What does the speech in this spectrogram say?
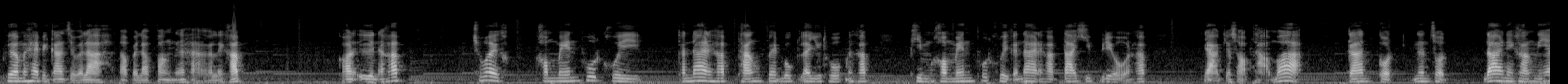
เพื่อไม่ให้เป็นการเสียเวลาเราไปรับฟังเนื้อหากันเลยครับ ก่อนอื่นนะครับ ช่วยคอมเมนต์พูดคุยกันได้นะครับ ทั้ง Facebook และ YouTube นะครับ พิมพ์คอมเมนต์พูดคุยกันได้นะครับ ใต้คลิปวิดีโอนะครับ อยากจะสอบถามว่าการกดเงินสดได้ในครั้งนี้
